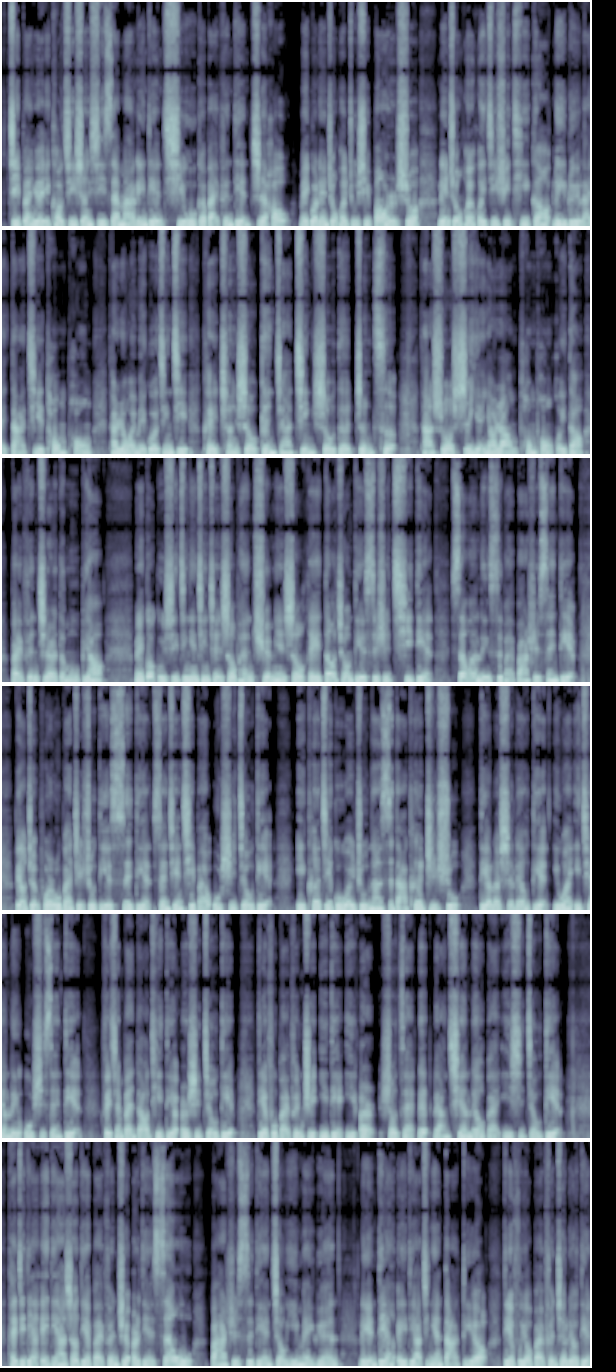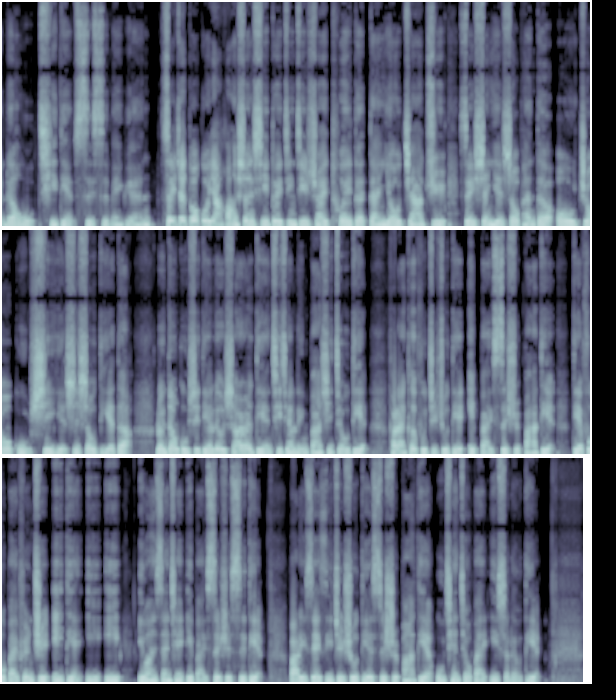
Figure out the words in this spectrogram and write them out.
继本月一口气升息三码零点七五个百分点之后，美国联准会主席鲍尔说，联准会会继续提高利率来打击通膨。他认为美国经济可以承受更加紧收的政策。他说，誓言要让通膨回到百分之二的目标。美国股市今天清晨收盘全面收黑，道琼跌四十七点，三万零四百八十三点；标准普尔五百指数跌四点，三千七百五十九点。以科技股为主，纳斯达克指数跌了十六点，一万一千零五十。三点，费城半导体跌二十九点，跌幅百分之一点一二，收在六两千六百一十九点。台积电 ADR 收跌百分之二点三五，八十四点九一美元。联电 ADR 今天大跌哦，跌幅有百分之六点六五，七点四四美元。随着多国央行升息，对经济衰退的担忧加剧，所以深夜收盘的欧洲股市也是收跌的。伦敦股市跌六十二点，七千零八十九点；法兰克福指数跌一百四十八点，跌幅百分之一点一。一一，万三千一百四十四点。巴黎 CAC 指数跌四十八点，五千九百一十六点。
